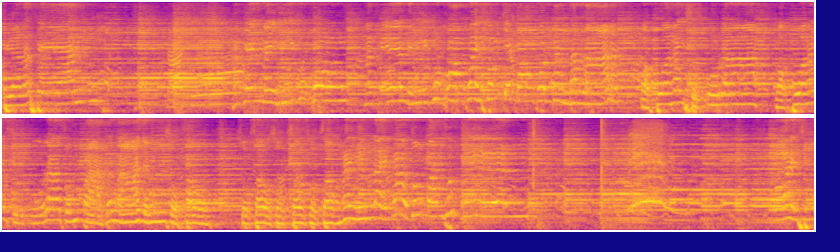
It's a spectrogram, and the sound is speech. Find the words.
เทือ ขอบครัวให้สุขอุราขอบครัวให้สุขอุราสมปรารถนาจะมีโศกเศร้าโศกเศร้าโศกเศร้าโศกเศร้าให้เงินไหลเข้าทุกวันทุกเดือนขอให้สุ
